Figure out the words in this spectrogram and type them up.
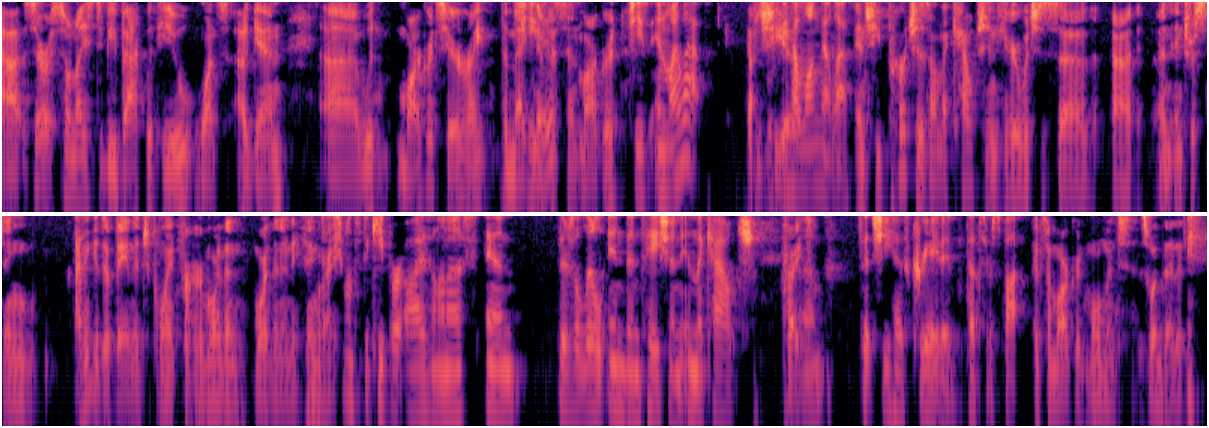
Uh, Sarah, so nice to be back with you once again. Uh, with Margaret's here, right? The magnificent Margaret. She's in my lap. We'll She see how is. long that lasts. And she perches on the couch in here, which is uh, uh, an interesting. I think it's a vantage point for her more than more than anything, right? She wants to keep her eyes on us, and there's a little indentation in the couch Right. um, that she has created. That's her spot. It's a Margaret moment, is what that is.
